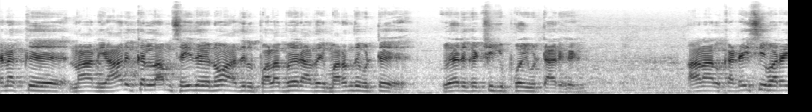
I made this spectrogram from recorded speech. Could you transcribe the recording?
எனக்கு நான் யாருக்கெல்லாம் செய்தேனோ அதில் பல பேர் அதை மறந்துவிட்டு வேறு கட்சிக்கு போய்விட்டார்கள். ஆனால் கடைசி வரை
